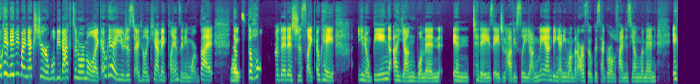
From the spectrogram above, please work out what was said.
okay maybe by next year we'll be back to normal like okay you just i feel like can't make plans anymore but the, Right. the whole of it is just like okay you know being a young woman in today's age and obviously young man being anyone but our focus at girl defined as young women it,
